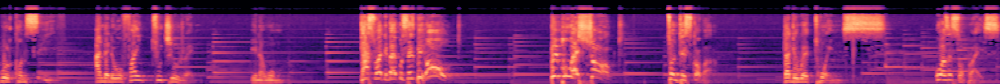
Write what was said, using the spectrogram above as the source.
will conceive and that they will find two children in a womb. That's why the Bible says, Behold, people were shocked to discover that they were twins. It was a surprise.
